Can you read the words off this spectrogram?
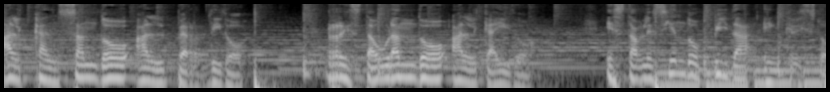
alcanzando al perdido, restaurando al caído, estableciendo vida en Cristo.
